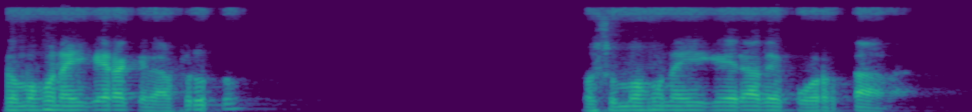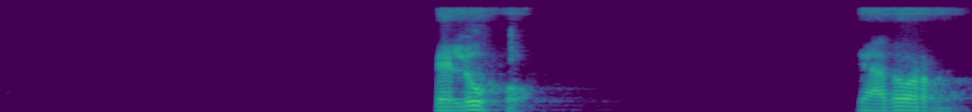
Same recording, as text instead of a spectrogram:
¿Somos una higuera que da fruto? ¿O somos una higuera deportada? De lujo, de adorno.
